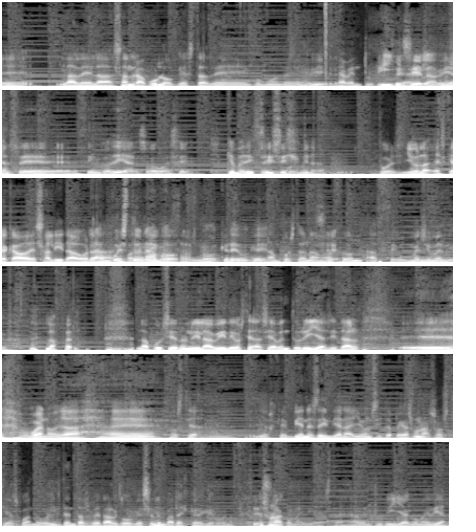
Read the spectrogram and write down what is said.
Eh, la de la Sandra Bullock, esta de, como de, de aventurilla. Sí, sí, la no vi sé. hace cinco días o algo así. ¿Qué me dices? Sí, sí. Pues mira, pues yo la- es que acaba de salir ahora. La han puesto en digo- Amazon, ¿no? Creo que... La han puesto en Sí. Amazon hace un mes y medio. la, la pusieron y la vi, de, hostia, así aventurillas y tal. Eh, bueno, ya, eh, hostia, eh, y es que vienes de Indiana Jones y te pegas unas hostias cuando intentas ver algo que se le parezca, que bueno, es una comedia esta, ¿eh? aventurilla, comedia,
